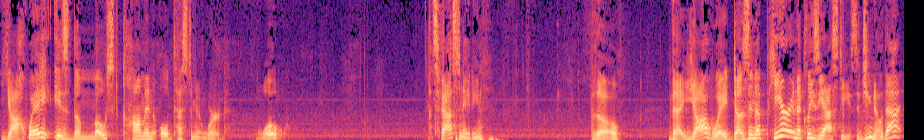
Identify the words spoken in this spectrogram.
Yahweh is the most common Old Testament word. Whoa. It's fascinating, though, that Yahweh doesn't appear in Ecclesiastes. Did you know that?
